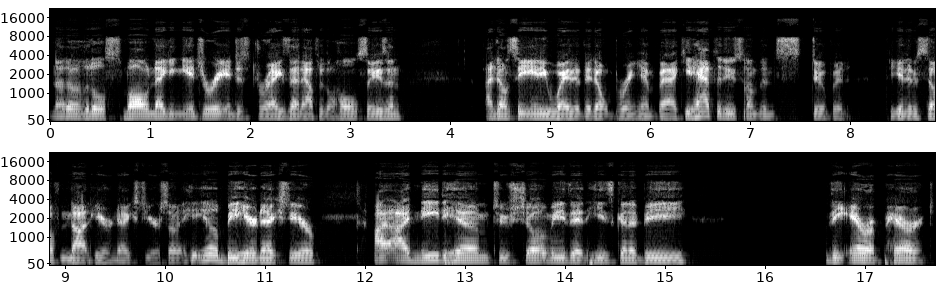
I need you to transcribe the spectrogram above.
another little small nagging injury and just drags that out through the whole season. I don't see any way that they don't bring him back. He'd have to do something stupid to get himself not here next year. So he'll be here next year. I, I need him to show me that he's going to be the heir apparent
